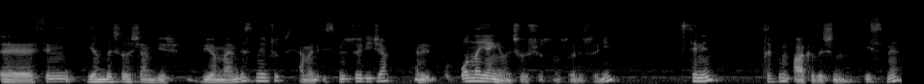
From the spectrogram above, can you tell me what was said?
E, senin yanında çalışan bir biyomühendis mevcut. Hemen ismini söyleyeceğim. Hani onunla yan yana çalışıyorsunuz öyle söyleyeyim. Senin takım arkadaşının ismi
